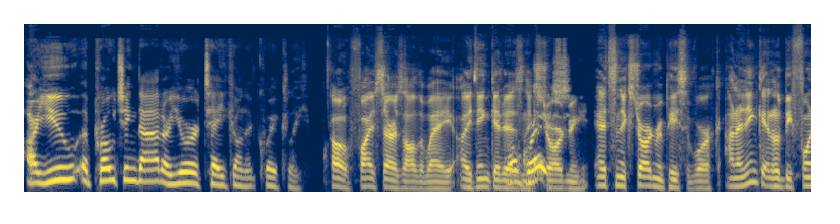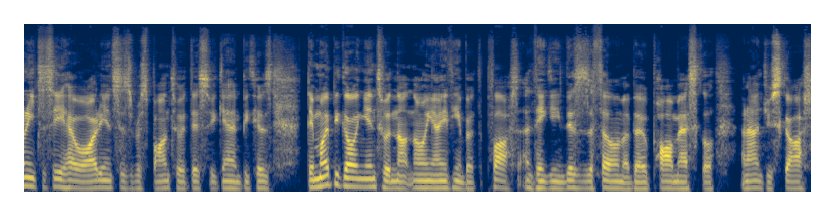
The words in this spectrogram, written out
Are you approaching that or your take on it quickly? Oh, five stars all the way. I think it is Oh, an great. extraordinary. It's an extraordinary piece of work, and I think it'll be funny to see how audiences respond to it this weekend because they might be going into it not knowing anything about the plot and thinking this is a film about Paul Mescal and Andrew Scott,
